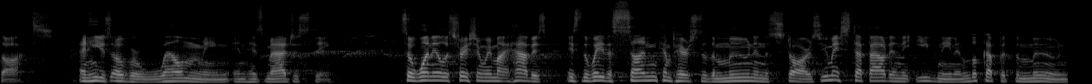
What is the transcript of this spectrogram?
thoughts. And he is overwhelming in his majesty. So, one illustration we might have is, is the way the sun compares to the moon and the stars. You may step out in the evening and look up at the moon,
